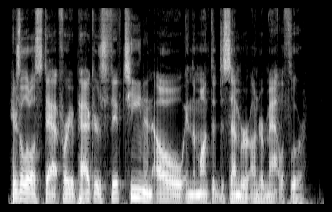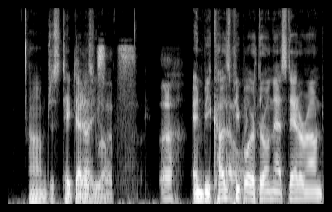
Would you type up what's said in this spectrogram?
Here's a little stat for you: Packers 15 and 0 in the month of December under Matt LaFleur. Um, just take that Yikes, as you will. and because people like are throwing that stat around,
